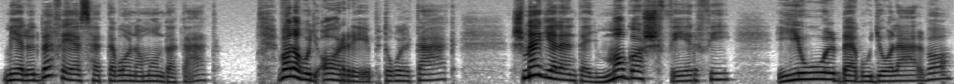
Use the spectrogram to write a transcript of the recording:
Mielőtt befejezhette volna mondatát, valahogy arrébb tolták, s megjelent egy magas férfi, jól bebugyolálva,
